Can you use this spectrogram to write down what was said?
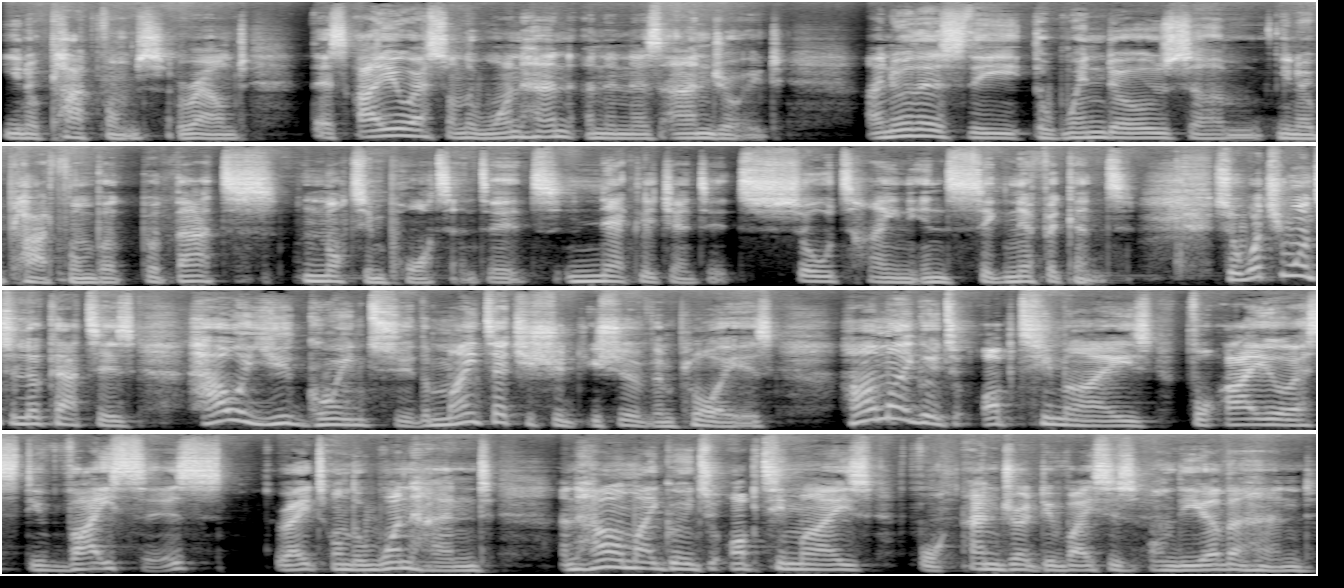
you know, platforms around. There's iOS on the one hand, and then there's Android. I know there's the the Windows, um, you know, platform, but but that's not important. It's negligent. It's so tiny, insignificant. So what you want to look at is how are you going to the mindset you should you should have employ is how am I going to optimize for iOS devices right? On the one hand, and how am I going to optimize for Android devices on the other hand?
